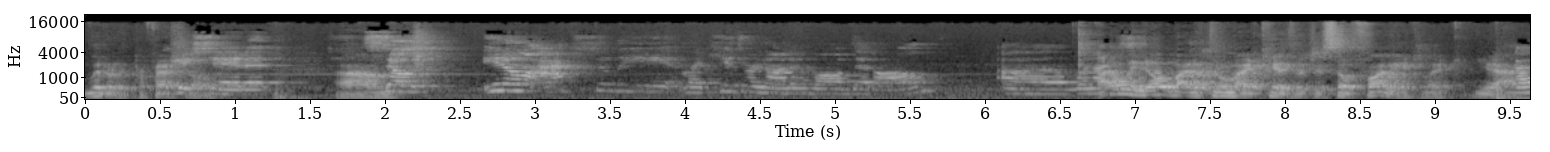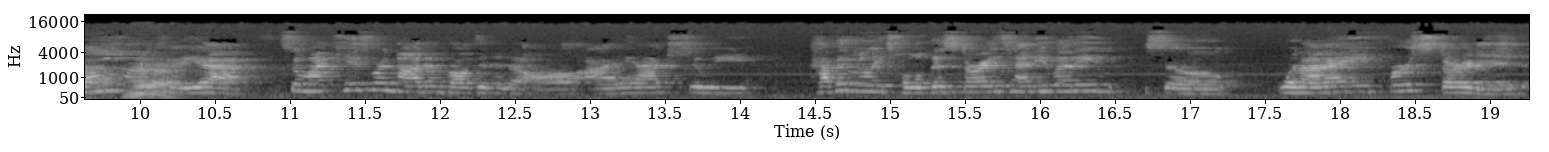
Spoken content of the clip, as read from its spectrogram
literally professional. Appreciate it. Um, so, you know, actually, my kids were not involved at all. Uh, when I, I only know about it through my kids, which is so funny. Like, yeah, Ah, yeah. okay, yeah. So my kids were not involved in it at all. I actually haven't really told this story to anybody. So when I first started,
